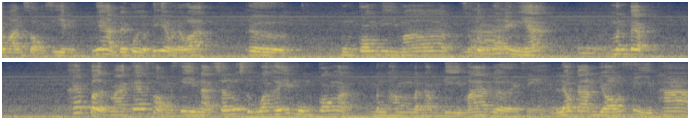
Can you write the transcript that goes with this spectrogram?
ประมาณสองซีนนี่หันไปคุยกับพี่เอ็มเลยว่า เธอ มุมกล้องดีมากฉันต้องพูดอย่างเงี้ยมันแบบแค่เปิดมาแค่สองซีนอะ ฉันรู้สึกว่าเฮ้ยมุมกล้องอะ มันทำมันทำดีมากเลย จริง แล้วการย้อมสีภาพ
